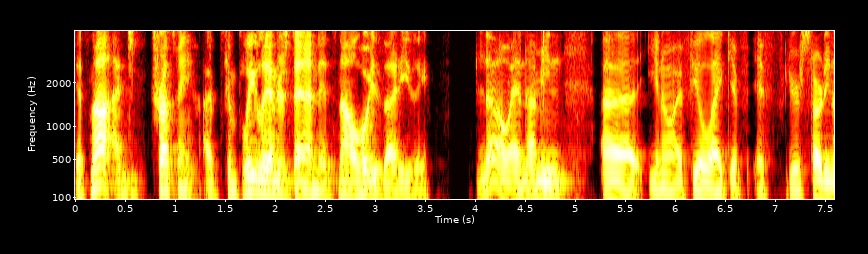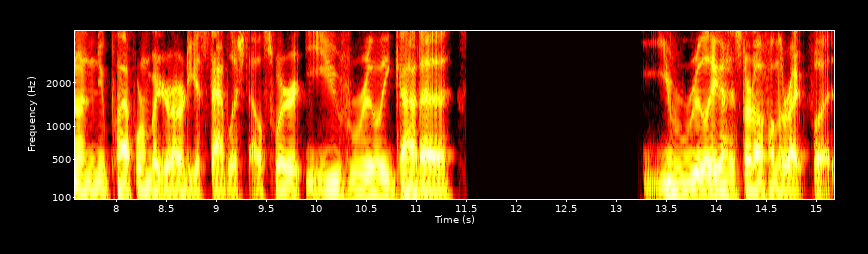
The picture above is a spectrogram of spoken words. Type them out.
It's not. Trust me, I completely understand. It's not always that easy. no. And I mean, uh, you know, I feel like if if you're starting on a new platform but you're already established elsewhere, you've really gotta you really got to start off on the right foot.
